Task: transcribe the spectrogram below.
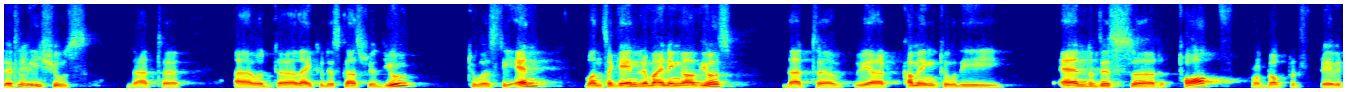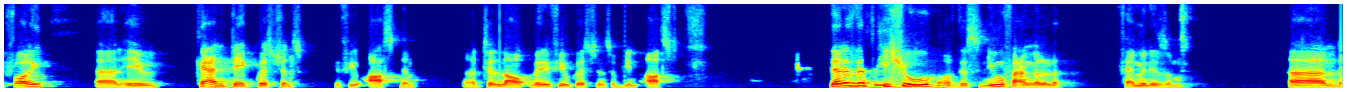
little issues that uh, I would uh, like to discuss with you towards the end. Once again, reminding our viewers that uh, we are coming to the end of this uh, talk from Dr. David Frawley, and he can take questions if you ask them. Uh, till now, very few questions have been asked. There is this issue of this newfangled feminism. And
